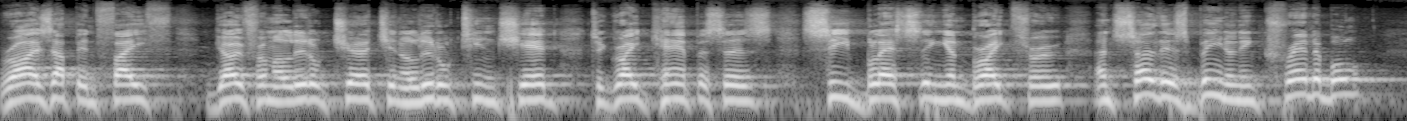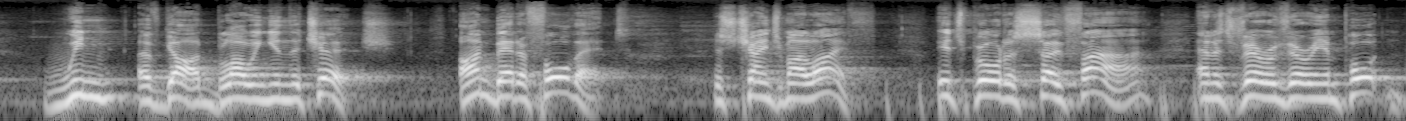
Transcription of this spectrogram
rise up in faith, go from a little church in a little tin shed to great campuses, see blessing and breakthrough. And so there's been an incredible wind of God blowing in the church. I'm better for that. It's changed my life. It's brought us so far, and it's very, very important.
